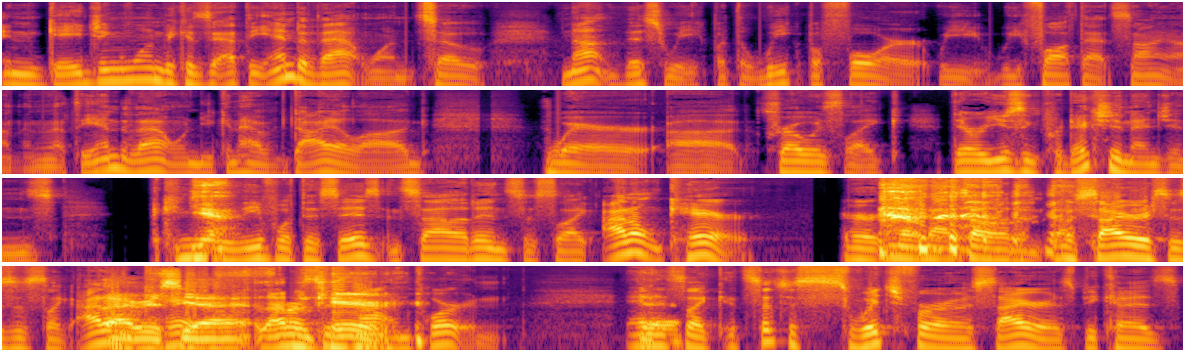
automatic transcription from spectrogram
engaging one because at the end of that one so not this week but the week before we we fought that scion and at the end of that one you can have dialogue where uh crow is like they were using prediction engines can you Yeah. believe what this is and saladin's just like i don't care or no not saladin osiris is just like i don't Iris, care yeah. I don't this is not care. important and Yeah. it's like it's such a switch for osiris because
